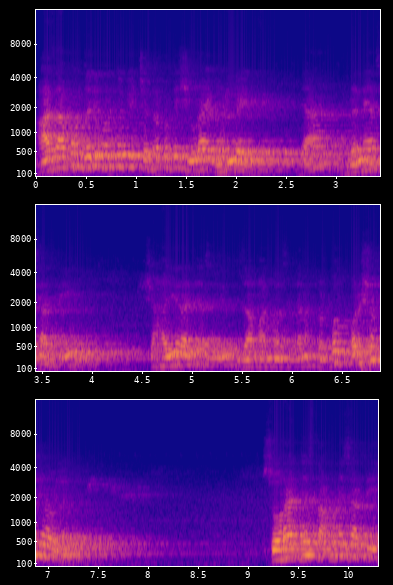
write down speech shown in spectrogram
आज आपण जरी म्हणतो की छत्रपती शिवराय घडले त्या घडण्यासाठी शहाजीराजे असतील जिजामाता असतील त्यांना कठोर परिश्रम घ्यावे लागले. स्वराज्य स्थापनेसाठी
